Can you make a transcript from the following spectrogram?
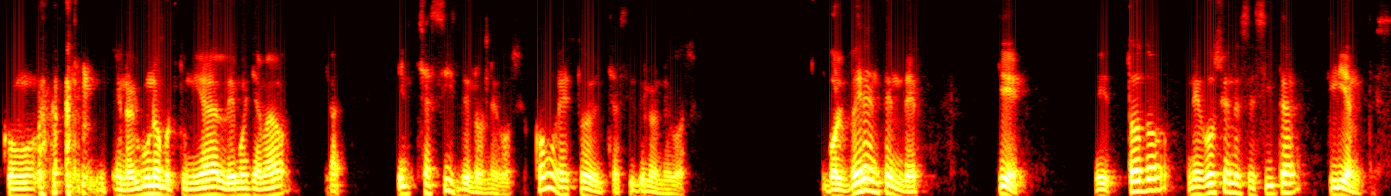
como en alguna oportunidad le hemos llamado el chasis de los negocios. ¿Cómo es esto del chasis de los negocios? Volver a entender que eh, todo negocio necesita clientes.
